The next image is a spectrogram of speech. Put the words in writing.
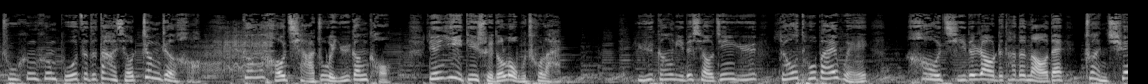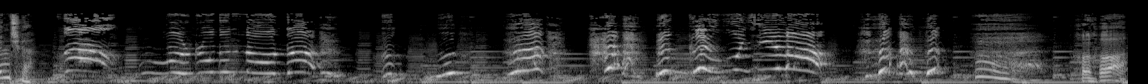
猪哼哼脖子的大小正正好，刚好卡住了鱼缸口，连一滴水都漏不出来。鱼缸里的小金鱼摇头摆尾，好奇的绕着他的脑袋转圈圈。啊！我猪的脑袋，呃呃呵呵，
